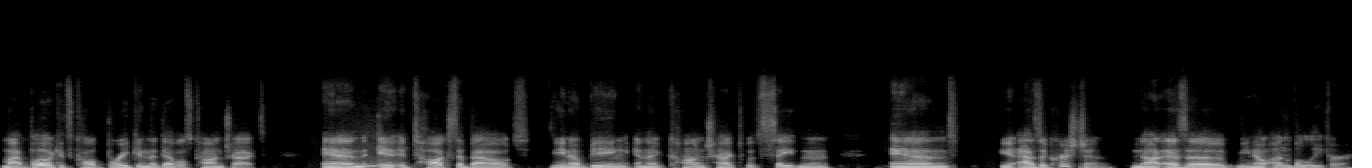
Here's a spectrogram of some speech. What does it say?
my book it's called breaking the devil's contract. And mm. it, it talks about you know being in a contract with satan and you know, as a christian not as a you know unbeliever.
